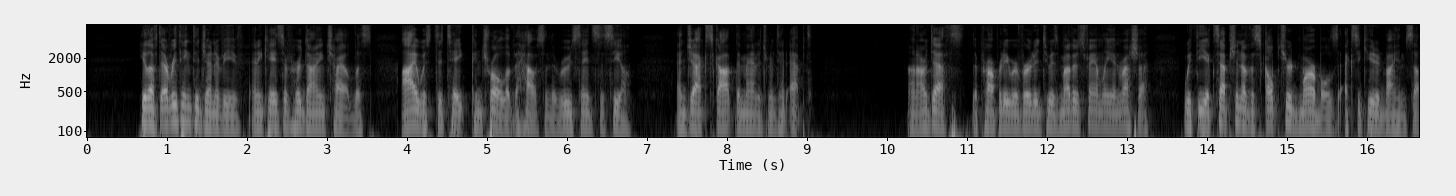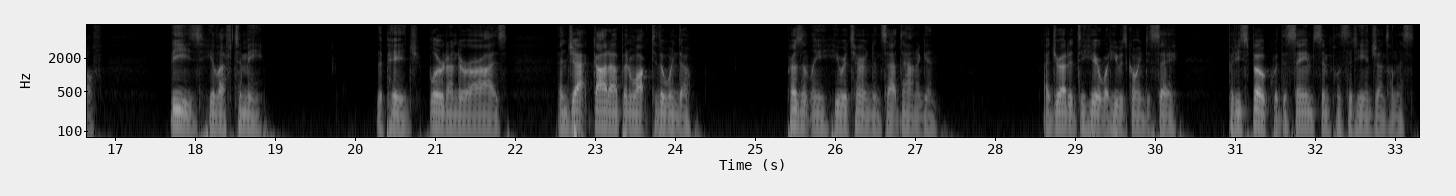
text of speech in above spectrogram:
He left everything to Genevieve, and in case of her dying childless, I was to take control of the house in the Rue Saint Cecile, and Jack Scott the management at Ept. On our deaths, the property reverted to his mother's family in Russia, with the exception of the sculptured marbles executed by himself. These he left to me. The page blurred under our eyes, and Jack got up and walked to the window. Presently he returned and sat down again. I dreaded to hear what he was going to say, but he spoke with the same simplicity and gentleness.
